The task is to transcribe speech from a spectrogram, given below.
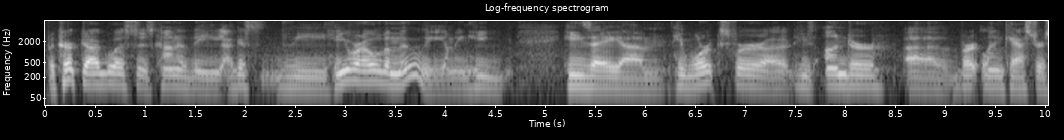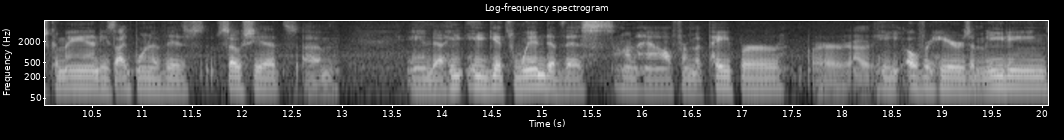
But Kirk Douglas is kind of the, I guess, the hero of the movie. I mean, he he's a um, he works for uh, he's under uh, Burt Lancaster's command. He's like one of his associates. Um, and uh, he, he gets wind of this somehow from a paper or uh, he overhears a meeting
